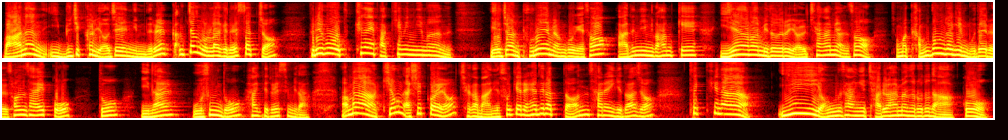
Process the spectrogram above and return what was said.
많은 이 뮤지컬 여제님들을 깜짝 놀라기도 했었죠. 그리고 특히나 이 박혜민님은 예전 불후의 명곡에서 아드님과 함께 이제나만 믿어요를 열창하면서 정말 감동적인 무대를 선사했고 또 이날 우승도 하기도 했습니다. 아마 기억나실 거예요. 제가 많이 소개를 해드렸던 사례이기도 하죠. 특히나 이 영상이 자료 화면으로도 나왔고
